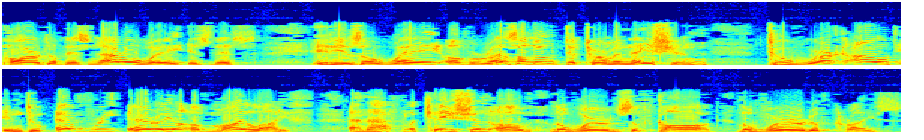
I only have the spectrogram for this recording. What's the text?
part of this narrow way is this. It is a way of resolute determination to work out into every area of my life an application of the words of God, the Word of Christ,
